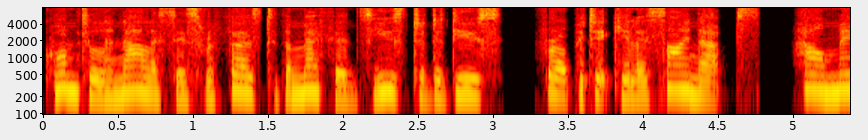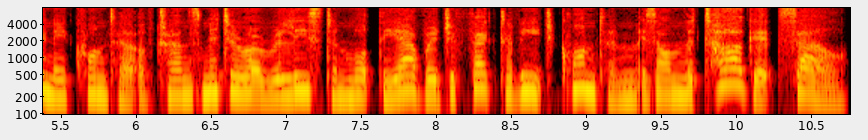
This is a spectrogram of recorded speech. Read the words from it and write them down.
Quantal analysis refers to the methods used to deduce, for a particular synapse, how many quanta of transmitter are released and what the average effect of each quantum is on the target cell,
